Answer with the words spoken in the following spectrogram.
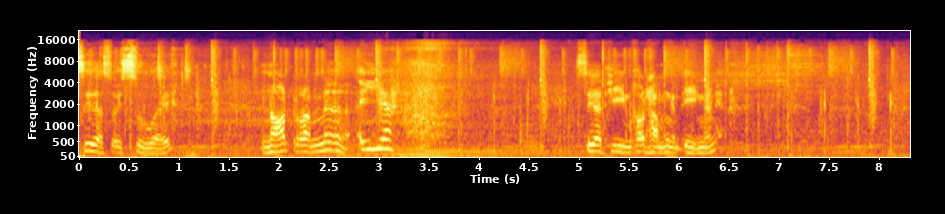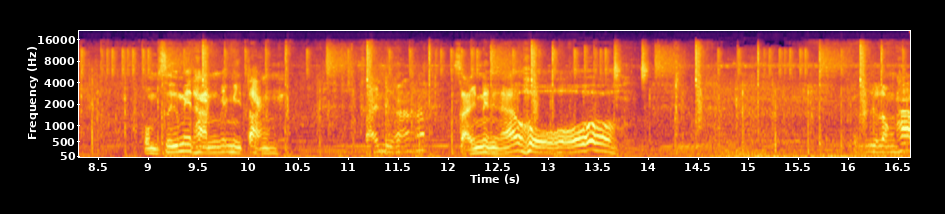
สื้อสวยๆ Not Runner ไอ้ยะเสื้อทีมเขาทำกันเองนะเนี่ย ผมซื้อไม่ทันไม่มีตังค์ สายเหนือครับ สายเหนือ โอ้โหก็ คือรองเท้า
